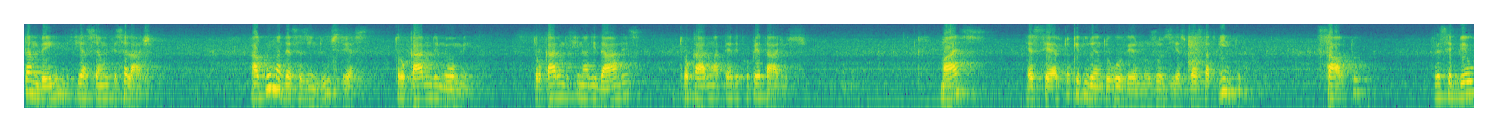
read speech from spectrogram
também de fiação e tecelagem. Algumas dessas indústrias trocaram de nome, trocaram de finalidades trocaram até de proprietários. Mas é certo que durante o governo Josias Costa Pinto, Salto recebeu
